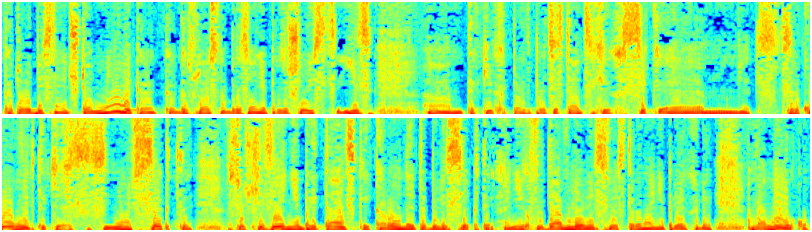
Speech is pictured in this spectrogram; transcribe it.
который объясняет, что Америка, как государственное образование, произошло из, из э, таких протестантских сек, э, церковных таких ну, сект с точки зрения британской короны, это были секты. Они их выдавливали из своей страны, они приехали в Америку.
